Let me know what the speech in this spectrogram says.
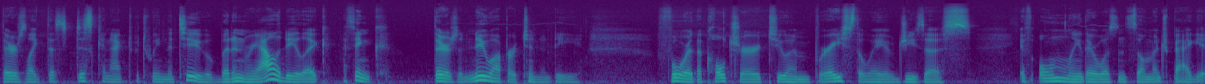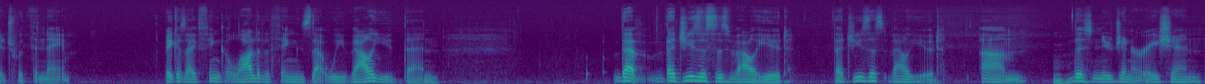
there's like this disconnect between the two. But in reality, like, I think there's a new opportunity for the culture to embrace the way of Jesus if only there wasn't so much baggage with the name because I think a lot of the things that we valued then that that Jesus is valued, that Jesus valued, um, this new generation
